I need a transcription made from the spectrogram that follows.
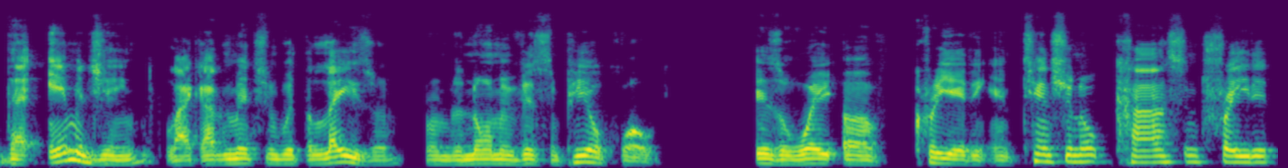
that imaging, like I've mentioned with the laser from the Norman Vincent Peale quote, is a way of creating intentional, concentrated,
